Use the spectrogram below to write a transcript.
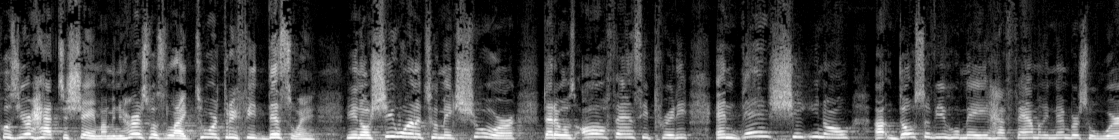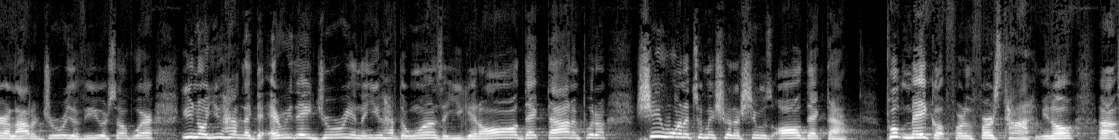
puts your hat to shame. I mean, hers was like two or three feet this way. You know, she wanted to make sure that it was all fancy, pretty. And then she, you know, uh, those of you who may have family members who wear a lot of jewelry that you yourself wear, you know, you have like the everyday jewelry and then you have the ones that you get all decked out and put on. She wanted to make sure that she was all decked out put makeup for the first time, you know, uh,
